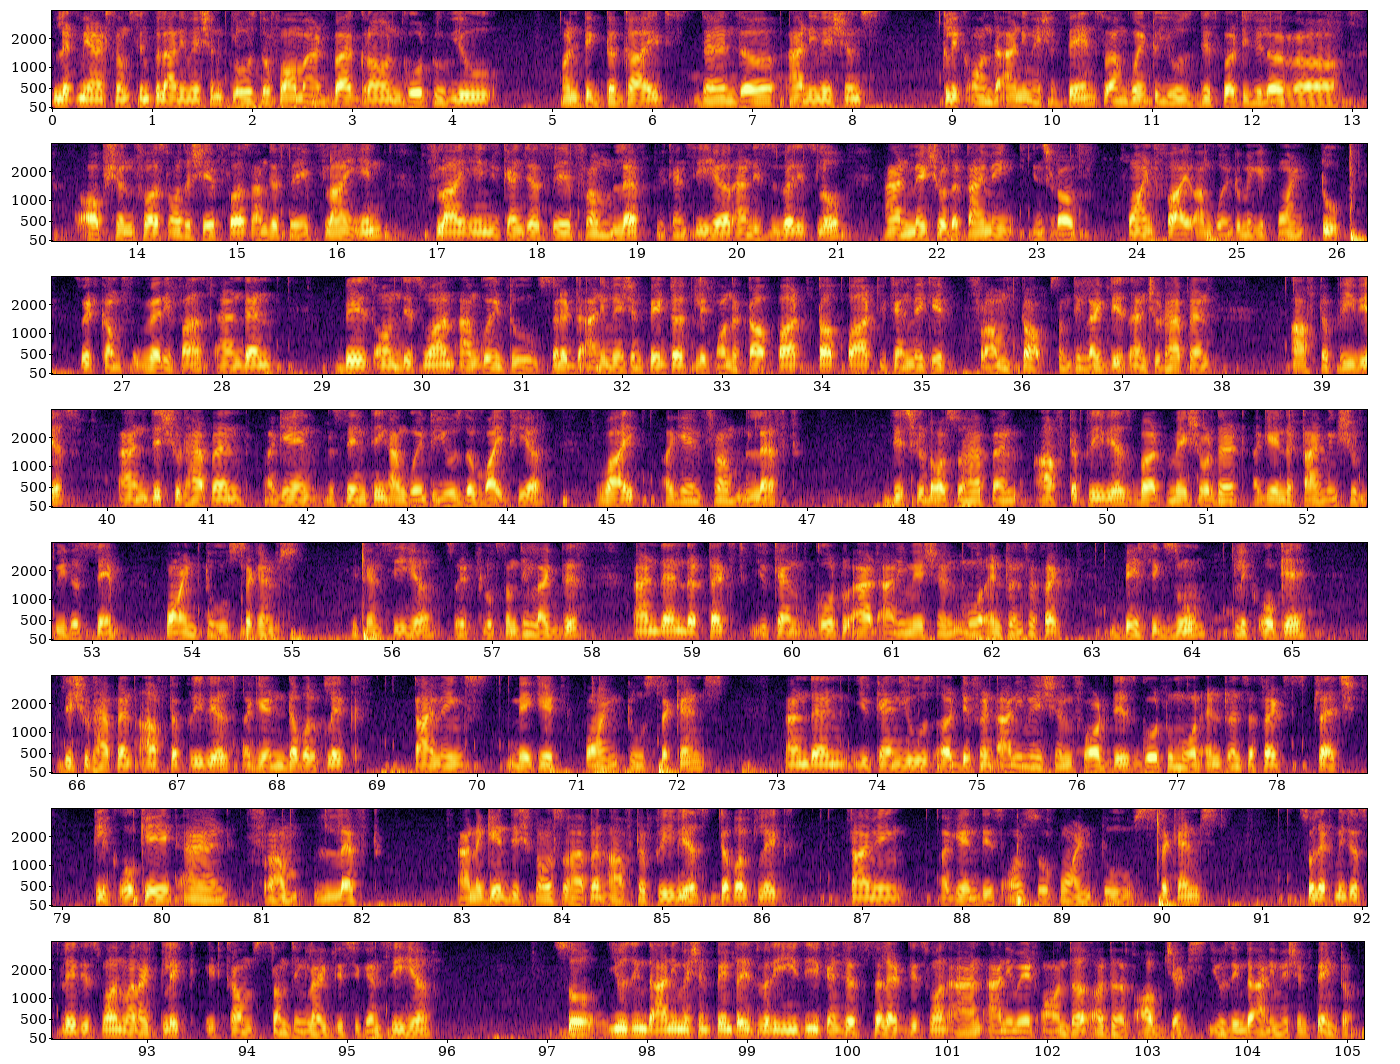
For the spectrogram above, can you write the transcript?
Let me add some simple animation. Close the format background go to view untick the guides then the animations. Click on the animation pane. So i'm going to use this particular uh, option first or the shape first. I'm just say fly in fly in you can just say from left. You can see here and this is very slow and make sure the timing instead of 0.5 I'm going to make it 0.2 so it comes very fast and then based on this one I'm going to select the animation painter click on the top part. Top part you can make it from top something like this and should happen after previous. And this should happen again the same thing. I'm going to use the wipe here. Wipe again from left this should also happen after previous but make sure that again the timing should be the same. 0.2 seconds. You can see here. So it looks something like this. And then the text you can go to add animation more entrance effect basic zoom click ok. This should happen after previous. Again double click. Timings make it 0.2 seconds and then you can use a different animation for this. Go to more entrance effects stretch click ok and from left. And again this should also happen after previous. Double click timing. Again this also 0.2 seconds. So let me just play this one. When I click it comes something like this. You can see here so using the animation painter is very easy you can just select this one and animate on the other objects using the animation painter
